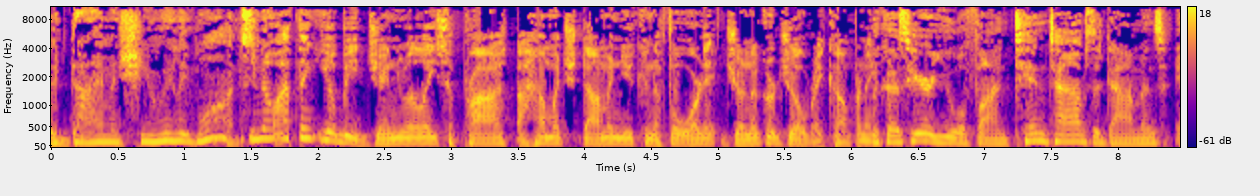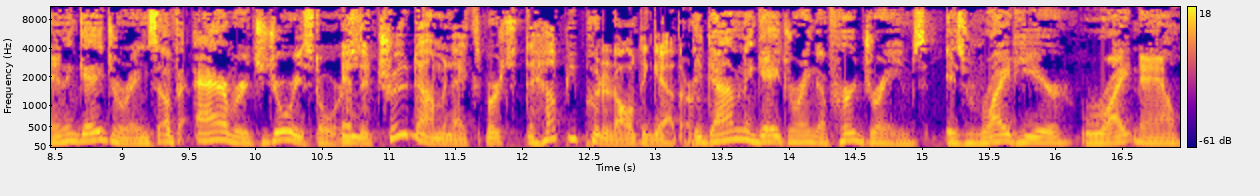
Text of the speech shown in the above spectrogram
the diamond she really wants? You know, I think you'll be genuinely surprised by how much diamond you can afford at Juniker Jewelry Company. Because here you will find 10 times the diamonds and engagement rings of average jewelry stores. And the true diamond experts to help you put it all together. The diamond engagement ring of her dreams is right here, right now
